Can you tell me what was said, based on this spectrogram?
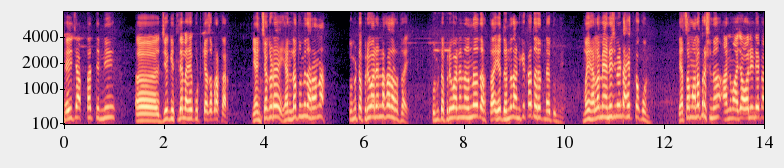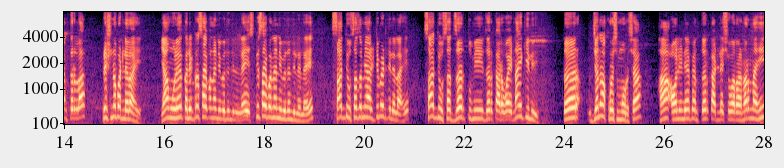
हे जे आत्ता त्यांनी जे घेतलेलं आहे गुटख्याचा प्रकार यांच्याकडे ह्यांना तुम्ही धरा ना. तुम्ही टपरीवाल्यांना का धरताय? तुम्ही टपरीवाल्यांना न धरता हे धनदांडके का धरत नाही तुम्ही? मग ह्याला मॅनेजमेंट आहेत का कोण? याचा मला प्रश्न आणि माझ्या ऑल इंडिया पॅन्थरला प्रश्न पडलेला आहे. यामुळे कलेक्टर साहेबांना निवेदन दिलेलं आहे एस पी साहेबांना निवेदन दिलेलं आहे. सात दिवसाचा मी अल्टिमेट दिलेला आहे. सात दिवसात जर तुम्ही जर कारवाई नाही केली तर जन आक्रोश मोर्चा हा ऑल इंडिया पॅन्थर काढल्याशिवाय राहणार नाही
